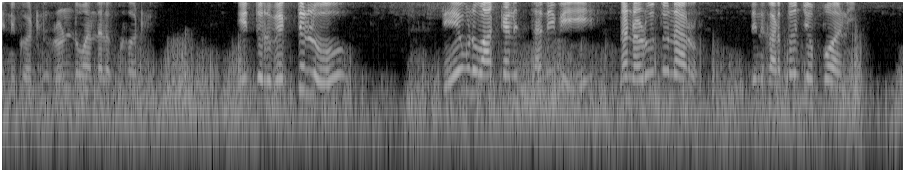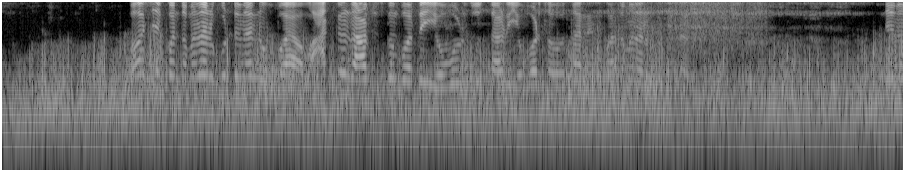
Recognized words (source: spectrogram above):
ఎన్ని కోట్లు? రెండు వందల కోట్లు. ఇద్దరు వ్యక్తులు దేవుని వాక్యాన్ని చదివి నన్ను అడుగుతున్నారు దీనికి అర్థం చెప్పు అని. బహుశా కొంతమంది అనుకుంటున్నారు నువ్వు వాక్యం రాపించుకొని పోతే ఎవడు చూస్తాడు ఎవడు చదువుతారని కొంతమంది అనుకుంటున్నారు. నేను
